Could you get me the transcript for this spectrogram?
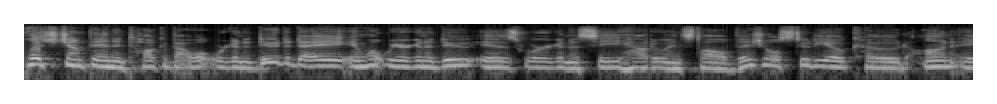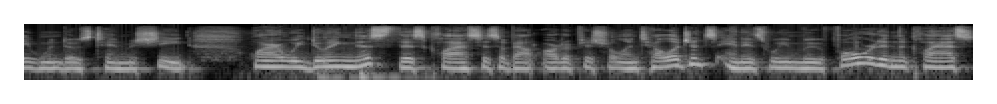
let's jump in and talk about what we're going to do today. And what we are going to do is we're going to see how to install Visual Studio Code on a Windows 10 machine. Why are we doing this? This class is about artificial intelligence. And as we move forward in the class,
